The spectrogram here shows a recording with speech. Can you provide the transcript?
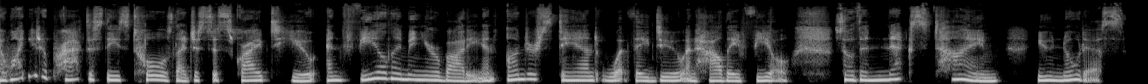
I want you to practice these tools that I just described to you and feel them in your body and understand what they do and how they feel. So the next time you notice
